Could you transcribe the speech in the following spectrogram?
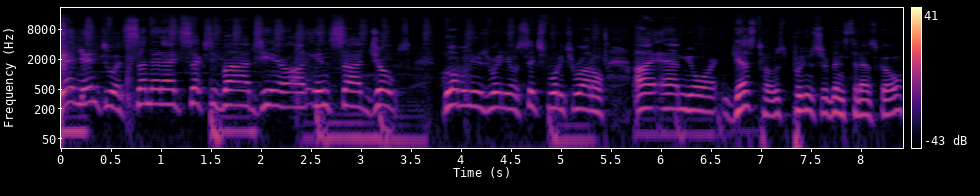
Getting into it. Sunday night sexy vibes here on Inside Jokes, Global News Radio 640 Toronto. I am your guest host, producer Vince Tedesco.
